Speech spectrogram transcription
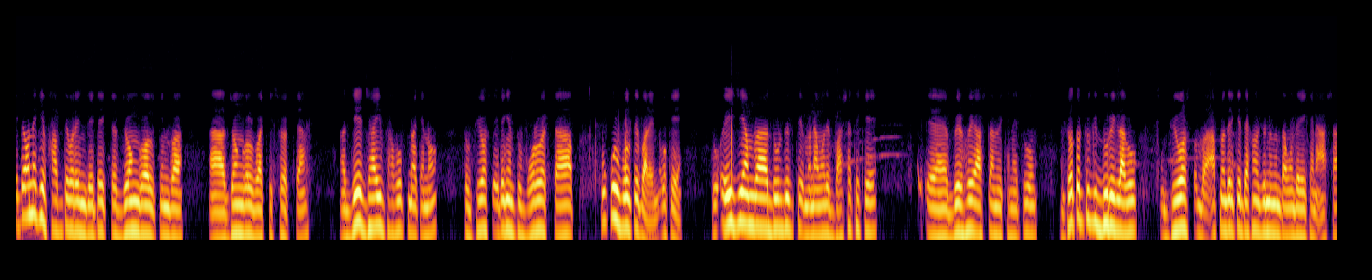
এটা অনেকেই ভাবতে পারেন যে এটা একটা জঙ্গল কিংবা জঙ্গল বা কিছু একটা। যে যাই ভাবুক না কেন, তো ভিউয়ার্স এটা কিন্তু বড় একটা পুকুর বলতে পারেন ওকে তো এই যে আমরা দূর দূর থেকে মানে আমাদের বাসা থেকে বের হয়ে আসলাম এখানে, তো যতটুকু দূরে লাগুক ভিউয়ার্স আপনাদেরকে দেখানোর জন্য কিন্তু আমাদের এখানে আসা।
